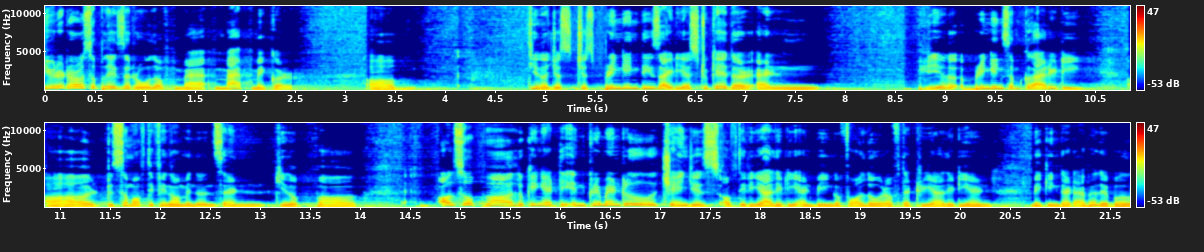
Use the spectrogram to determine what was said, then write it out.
curator also plays the role of ma- map maker. Um, you know, just, just bringing these ideas together and bringing some clarity uh, to some of the phenomenons and you know uh, also uh, looking at the incremental changes of the reality and being a follower of that reality and making that available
